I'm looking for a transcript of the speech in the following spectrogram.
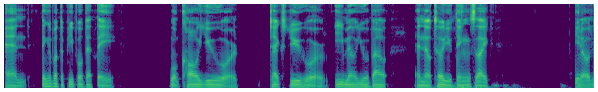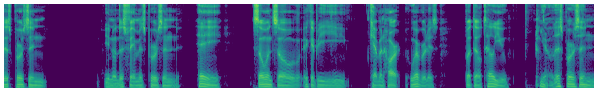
and think about the people that they will call you or text you or email you about and they'll tell you things like you know this person you know this famous person hey so and so, it could be Kevin Hart, whoever it is, but they'll tell you, you know, this person,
